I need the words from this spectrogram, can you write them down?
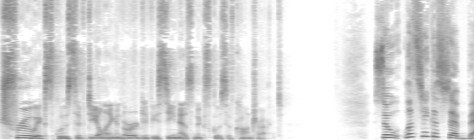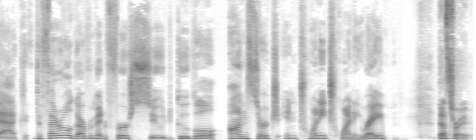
true exclusive dealing in order to be seen as an exclusive contract. So let's take a step back. The federal government first sued Google on search in 2020, right? That's right.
